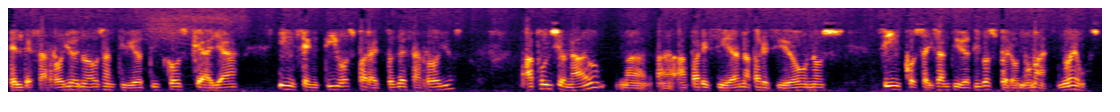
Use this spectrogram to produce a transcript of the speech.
el desarrollo de nuevos antibióticos, que haya incentivos para estos desarrollos. Ha funcionado, ha, aparecido, han aparecido unos cinco o seis antibióticos, pero no más, nuevos.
